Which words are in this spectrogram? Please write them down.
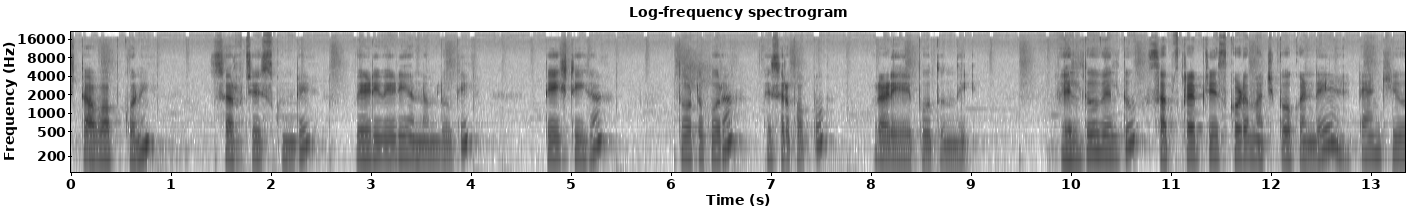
స్టవ్ ఆపుకొని సర్వ్ చేసుకుంటే వేడి వేడి అన్నంలోకి టేస్టీగా తోటకూర పెసరపప్పు రెడీ అయిపోతుంది. వెళ్తూ వెళ్తూ సబ్స్క్రైబ్ చేసుకోవడం మర్చిపోకండి. Thank you.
